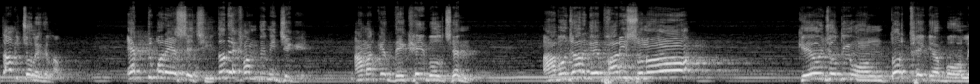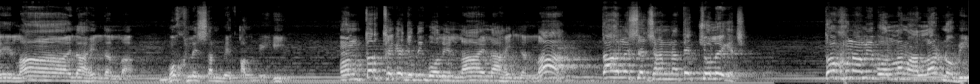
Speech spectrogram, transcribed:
তা আমি চলে গেলাম। একটু পরে এসেছি, তো দেখলাম তিনি জেগে। আমাকে দেখেই বলছেন আবুজার গেফারি, শোনো, কেউ যদি অন্তর থেকে বলে লাহ মুখলেসান বেকালবিহি অন্তর থেকে যদি বলে লাহ তাহলে সে জান্নাতে চলে গেছে। তখন আমি বললাম, আল্লাহর নবী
